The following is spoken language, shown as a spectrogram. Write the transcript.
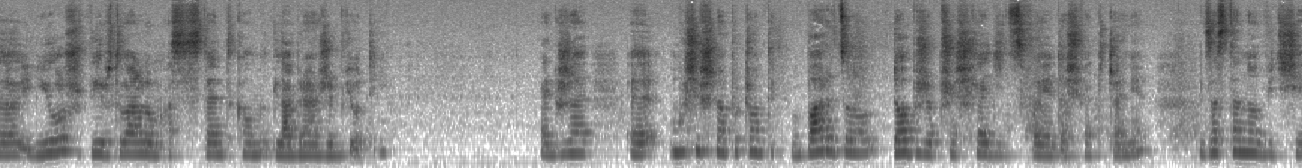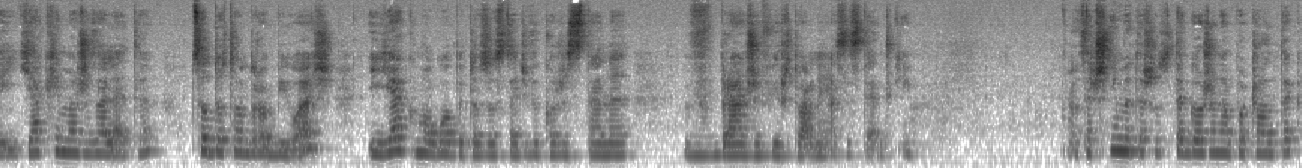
e, już wirtualną asystentką dla branży beauty. Także y, musisz na początek bardzo dobrze prześledzić swoje doświadczenie, zastanowić się, jakie masz zalety, co dotąd robiłaś i jak mogłoby to zostać wykorzystane w branży wirtualnej asystentki. Zacznijmy też od tego, że na początek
